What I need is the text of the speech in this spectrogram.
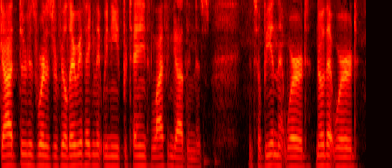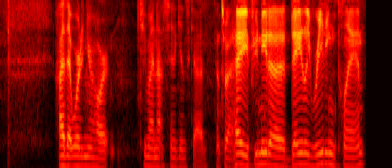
God, through His Word, has revealed everything that we need pertaining to life and godliness. And so, be in that Word. Know that Word. Hide that Word in your heart, you might not sin against God. That's right. Hey, if you need a daily reading plan,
